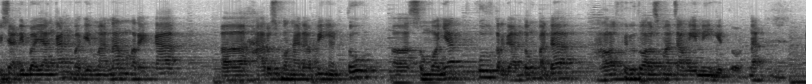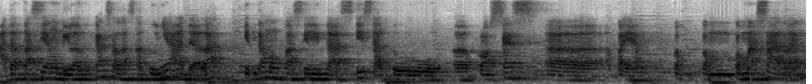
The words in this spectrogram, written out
bisa dibayangkan bagaimana mereka uh, harus menghadapi itu uh, semuanya full tergantung pada hal virtual semacam ini gitu. Nah, adaptasi yang dilakukan salah satunya adalah kita memfasilitasi satu uh, proses uh, apa ya pem pemasaran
